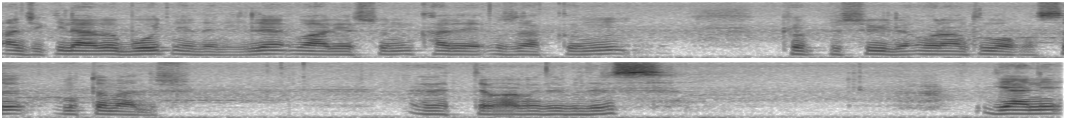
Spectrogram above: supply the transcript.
Ancak ilave boyut nedeniyle varyasyonun kare uzaklığının köprüsüyle orantılı olması muhtemeldir. Evet devam edebiliriz. Yani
